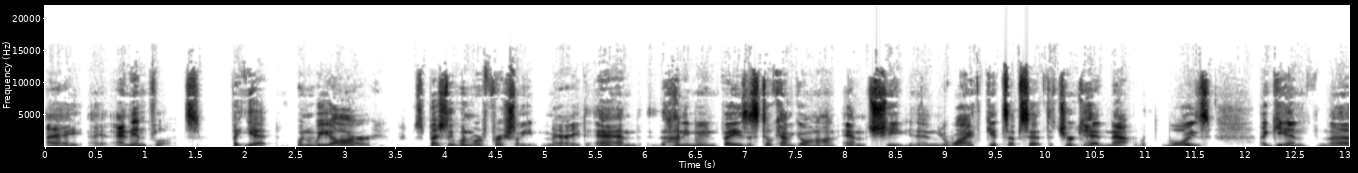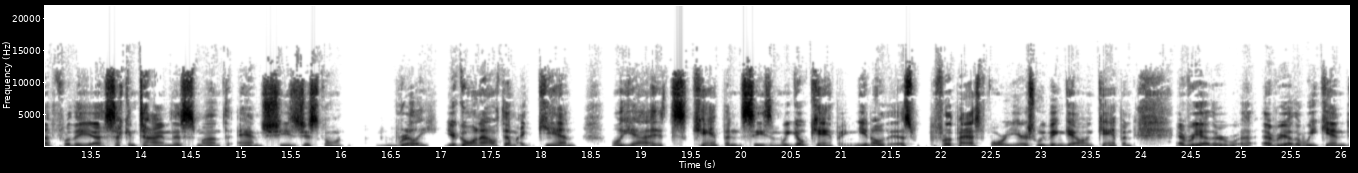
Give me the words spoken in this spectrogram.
a, a an influence. But yet, when we are especially when we're freshly married and the honeymoon phase is still kind of going on and she and your wife gets upset that you're heading out with boys again uh, for the uh, second time this month and she's just going really? You're going out with them again? Well, yeah, it's camping season. We go camping. You know this for the past four years. We've been going camping every other, uh, every other weekend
